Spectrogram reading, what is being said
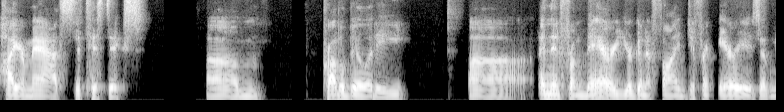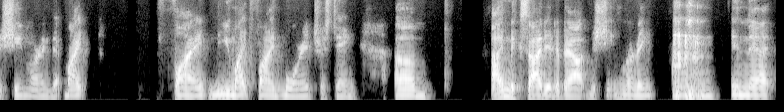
higher math, statistics, um, probability. Uh, and then from there, you're going to find different areas of machine learning that might find you might find more interesting. Um, I'm excited about machine learning in that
